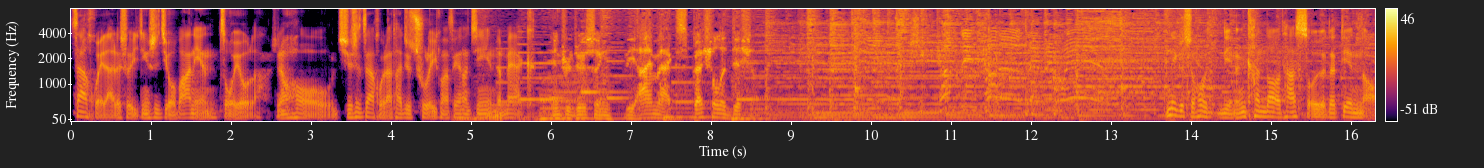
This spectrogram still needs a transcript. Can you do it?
再回来的时候已经是九八年左右了。然后其实再回来，他就出了一款非常惊艳的 Mac。Introducing the iMac Special Edition. 那个时候你能看到它所有的电脑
